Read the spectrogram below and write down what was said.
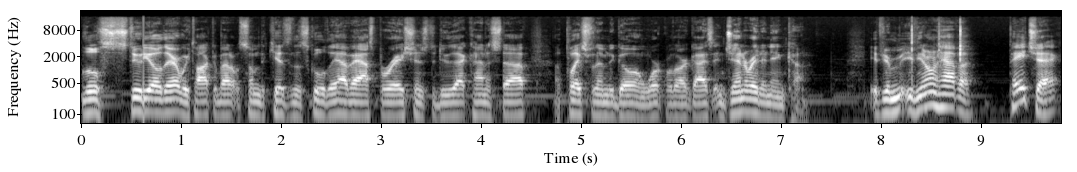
A little studio there, we talked about it with some of the kids in the school. They have aspirations to do that kind of stuff. A place for them to go and work with our guys and generate an income. If, you're, if you don't have a paycheck,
